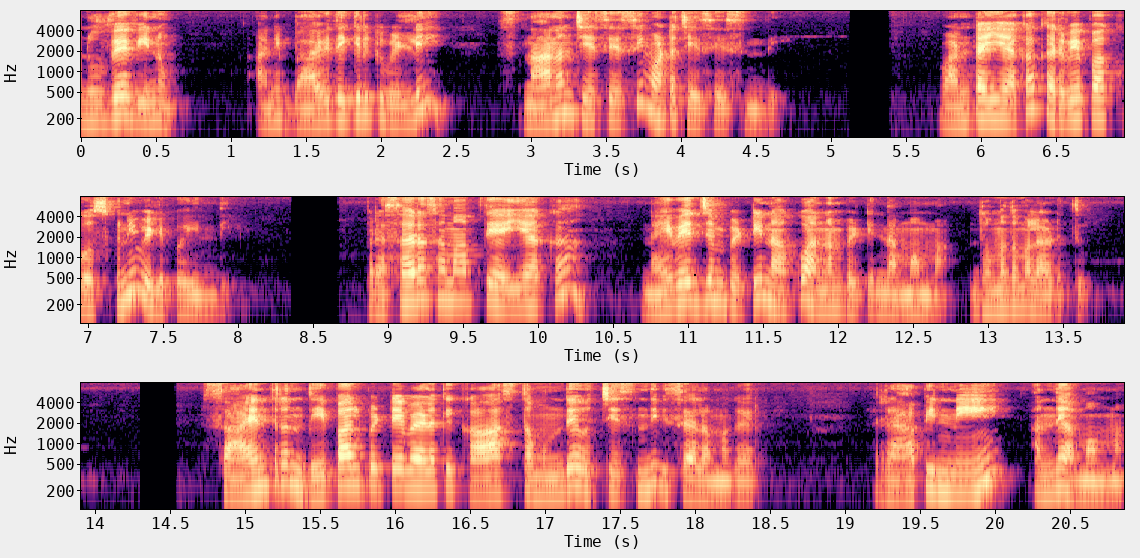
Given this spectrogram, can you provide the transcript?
నువ్వే విను. అని బావి దగ్గరికి వెళ్ళి స్నానం చేసేసి వంట చేసేసింది. వంట అయ్యాక కరివేపాకు కోసుకుని వెళ్ళిపోయింది. ప్రసార సమాప్తి అయ్యాక నైవేద్యం పెట్టి నాకు అన్నం పెట్టింది అమ్మమ్మ దుమదుమలాడుతూ. సాయంత్రం దీపాలు పెట్టే వేళకి కాస్త ముందే వచ్చేసింది విశాలమ్మగారు రాపిన్ని అంది అమ్మమ్మ.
